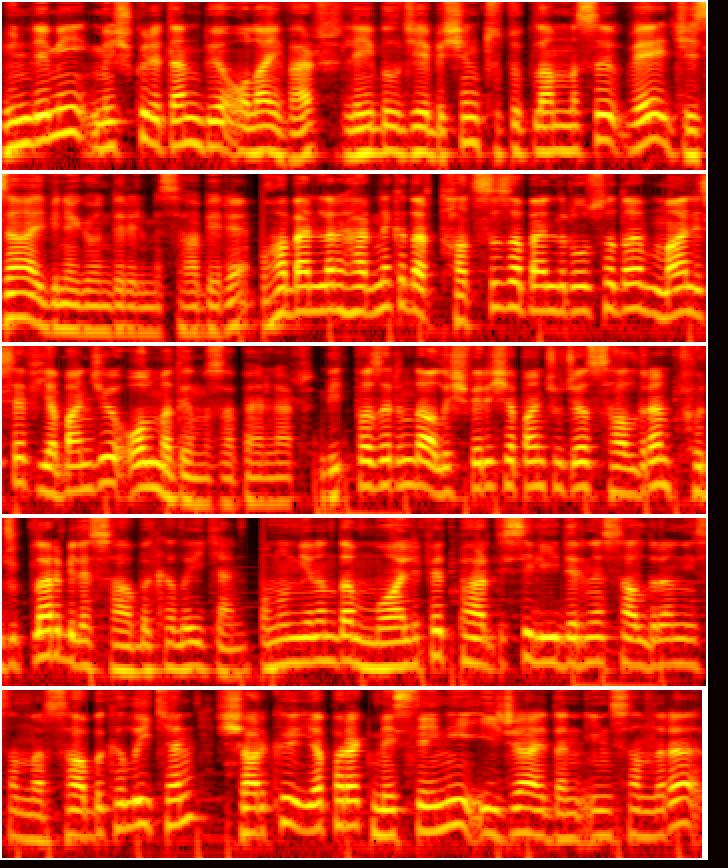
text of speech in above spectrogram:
Gündemi meşgul eden bir olay var. Label C5'in tutuklanması ve cezaevine gönderilmesi haberi. Bu haberler her ne kadar tatsız haberler olsa da maalesef yabancı olmadığımız haberler. Bit pazarında alışveriş yapan çocuğa saldıran çocuklar bile sabıkalıyken, onun yanında muhalefet partisi liderine saldıran insanlar sabıkalıyken şarkı yaparak mesleğini icra eden insanlara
